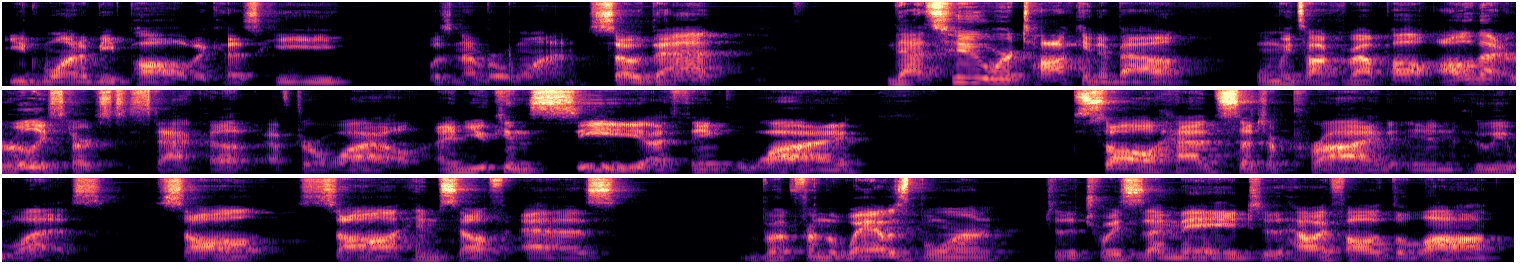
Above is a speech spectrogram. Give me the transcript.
you'd want to be Paul because he was number one. So that that's who we're talking about when we talk about Paul. All that really starts to stack up after a while. And you can see, I think, why Saul had such a pride in who he was. Saul saw himself as, but from the way I was born to the choices I made to how I followed the law,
